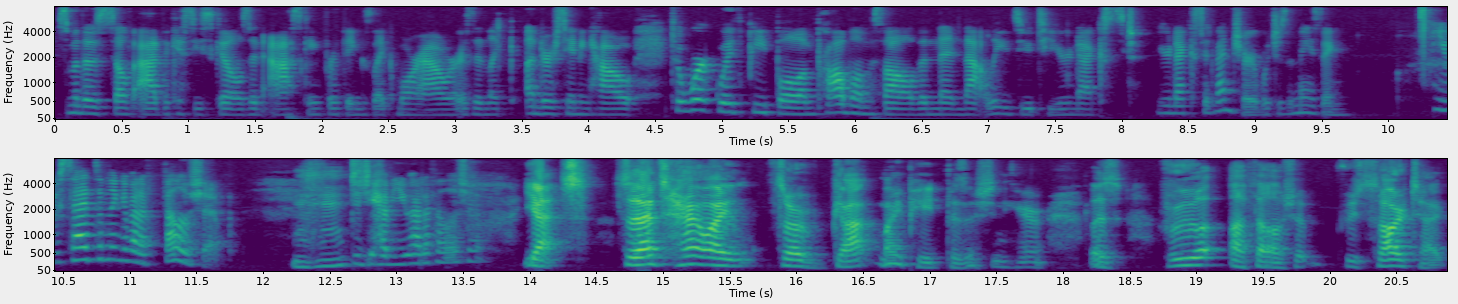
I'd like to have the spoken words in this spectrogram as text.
some of those self advocacy skills and asking for things like more hours and like understanding how to work with people and problem solve. And then that leads you to your next your next adventure, which is amazing. You said something about a fellowship. Hmm Did you have you had a fellowship? Yes. So that's how I sort of got my paid position here was through a fellowship through SARTAC.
